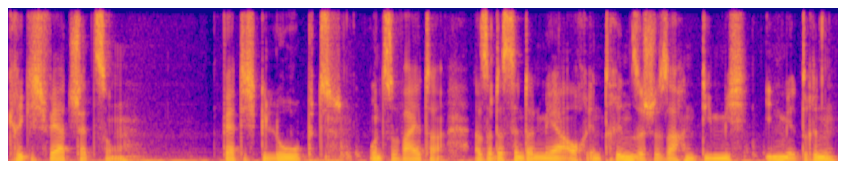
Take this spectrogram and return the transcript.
kriege ich Wertschätzung, werde ich gelobt und so weiter. Also das sind dann mehr auch intrinsische Sachen, die mich in mir drin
